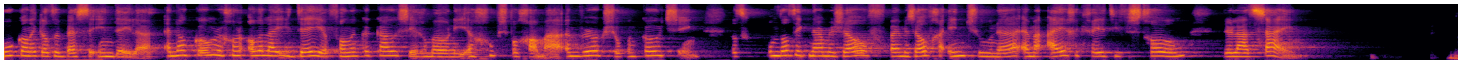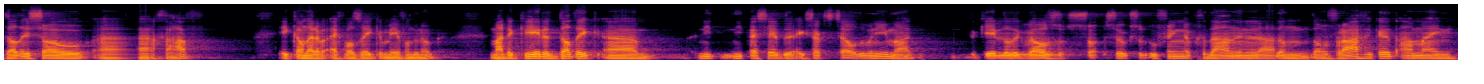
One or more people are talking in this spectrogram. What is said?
hoe kan ik dat het beste indelen? En dan komen er gewoon allerlei ideeën van een cacao-ceremonie, een groepsprogramma, een workshop, een coaching. Dat, omdat ik naar mezelf, bij mezelf ga intunen en mijn eigen creatieve stroom er laat zijn. Dat is zo uh, gaaf. Ik kan daar echt wel zeker meer van doen ook. Maar de keren dat ik, uh, niet, niet per se op de exact dezelfde manier, maar de keren dat ik wel zulke soort oefeningen heb gedaan, inderdaad, dan, dan vraag ik het aan mijn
